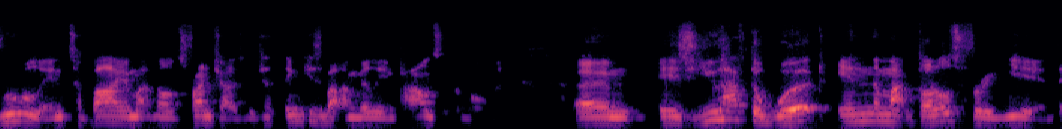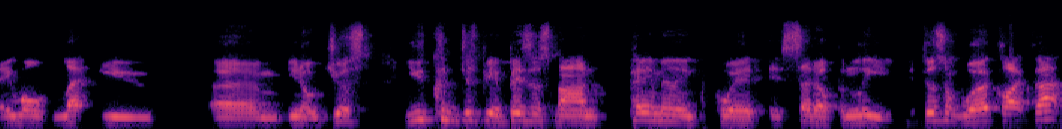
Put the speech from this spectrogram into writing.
ruling to buy a McDonald's franchise, which I think is about a million pounds at the moment. Um, is you have to work in the McDonald's for a year. They won't let you um, you know, just you could just be a businessman, pay a million quid, it's set up and leave. It doesn't work like that.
